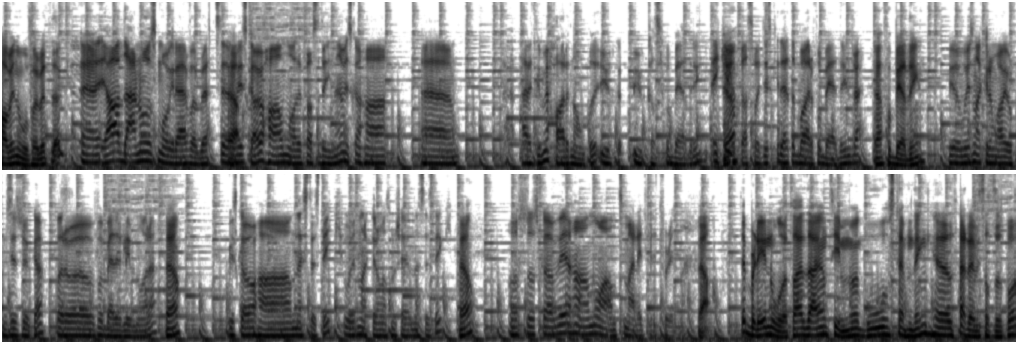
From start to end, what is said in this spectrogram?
har vi noe forberedt i dag? Uh, ja, det er noen smågreier forberedt. Eh, Ja. Vi skal jo ha noen av de faste tingene. Vi skal ha uh, Jeg vet ikke om vi har et navn på det. Uka, ukas forbedring. Ikke Ja. ukas, faktisk. Det heter bare forbedring, tror jeg. Ja, forbedring. Vi, vi snakker om hva vi har gjort den siste uka for å forbedre livene våre. Ja, Vi skal jo ha neste stikk, hvor vi snakker om hva som skjer i neste stikk. ja, Og så skal vi ha noe annet som er litt frittflytende. ja. Det blir noe, dette her. Det er en time med god stemning. Det er det vi satser på.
